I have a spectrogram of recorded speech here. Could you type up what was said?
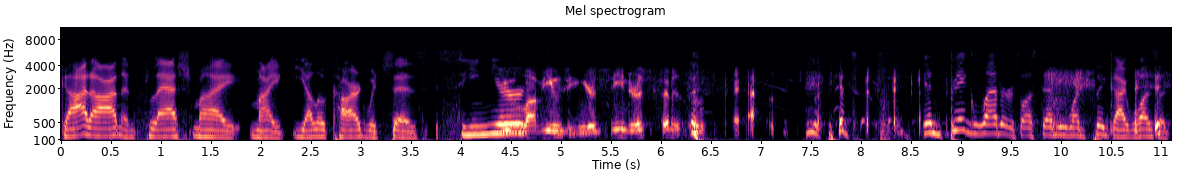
got on and flashed my my yellow card, which says senior. You love using your senior citizen's pass. it's in big letters, lest anyone think I wasn't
